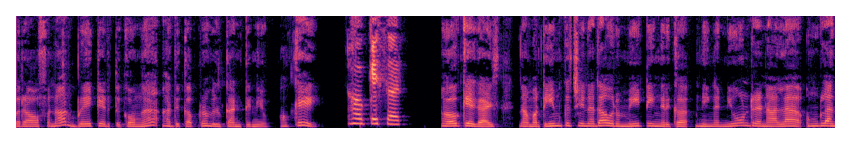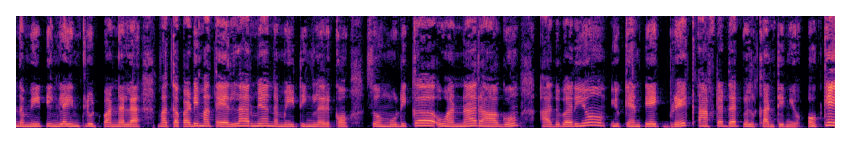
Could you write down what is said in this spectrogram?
ஒரு ஆஃப் அன் ஹவர் பிரேக் எடுத்துக்கோங்க. அதுக்கப்புறம் will continue okay okay sir okay guys நம்ம டீமுக்கு சின்னதாக ஒரு மீட்டிங் இருக்கு. நீங்கள் நியூன்றனால உங்களை அந்த மீட்டிங்கில் இன்க்ளூட் பண்ணல. மற்றபடி மற்ற எல்லாருமே அந்த மீட்டிங்கில் இருக்கும். ஸோ முடிக்க ஒன் ஹவர் ஆகும். அது வரையும் you can take break after that will continue okay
